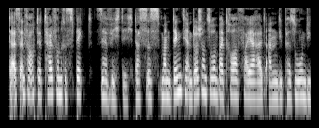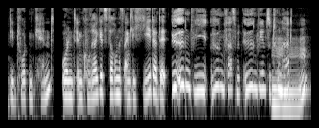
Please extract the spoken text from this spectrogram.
da ist einfach auch der Teil von Respekt sehr wichtig. Das ist, man denkt ja in Deutschland so bei Trauerfeier halt an die Person, die die Toten kennt. Und in Korea geht es darum, dass eigentlich jeder, der irgendwie irgendwas mit irgendwem zu tun hat, mhm.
